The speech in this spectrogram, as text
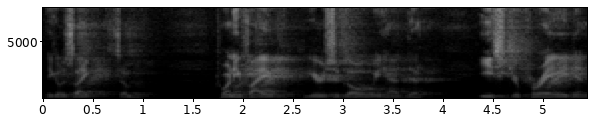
I think it was like some 25 years ago, we had the Easter parade, and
